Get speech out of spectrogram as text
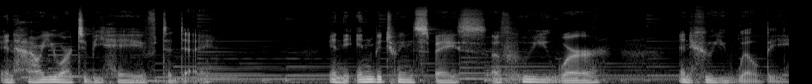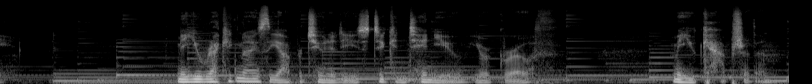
in how you are to behave today, in the in between space of who you were and who you will be. May you recognize the opportunities to continue your growth. May you capture them.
